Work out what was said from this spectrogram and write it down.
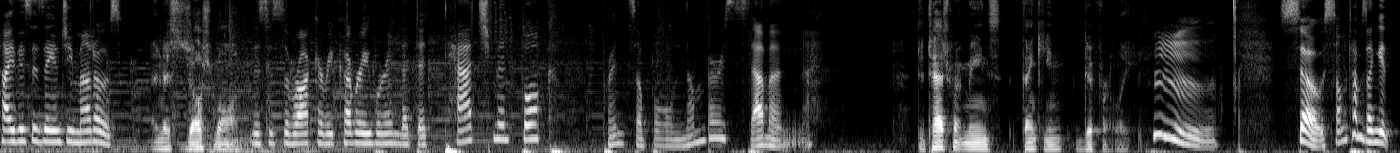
Hi, this is Angie Meadows. And this is Josh Bond. This is the Rock of Recovery. We're in the detachment book, principle number seven. Detachment means thinking differently. Hmm. So sometimes I get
